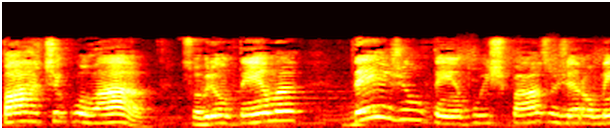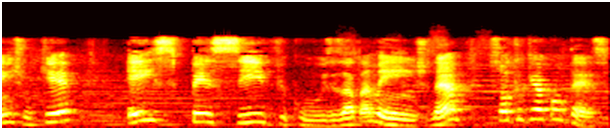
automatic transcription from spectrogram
particular, sobre um tema desde um tempo espaço, geralmente o que? Específicos, exatamente, né? Só que o que acontece?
